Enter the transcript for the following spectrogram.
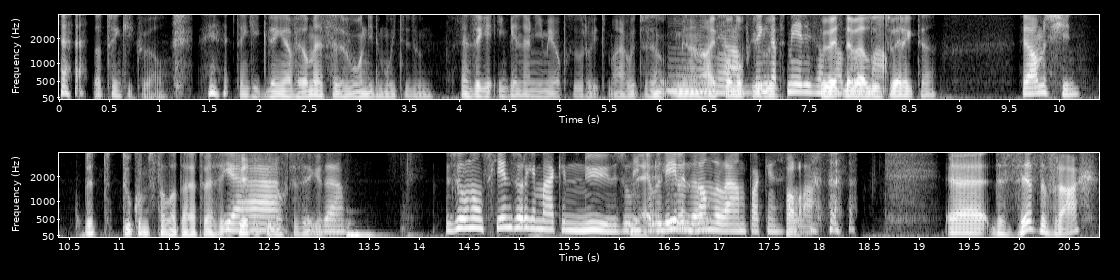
dat denk ik wel. denk, ik denk dat veel mensen gewoon niet de moeite doen. En zeggen, ik ben daar niet mee opgegroeid. Maar goed, we zijn ook niet met een Mm, iPhone ja, Ik denk opgegroeid. dat het meer is dan We weten dat, wel hoe het werkt, hè. Ja, misschien. De toekomst zal het uitwijzen. ik weet het nog te dus zeggen. dat. We zullen ons geen zorgen maken nu. We zullen Nee. het We probleem zullen dan wel- aanpakken. Voilà. Eh, de zesde vraag.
